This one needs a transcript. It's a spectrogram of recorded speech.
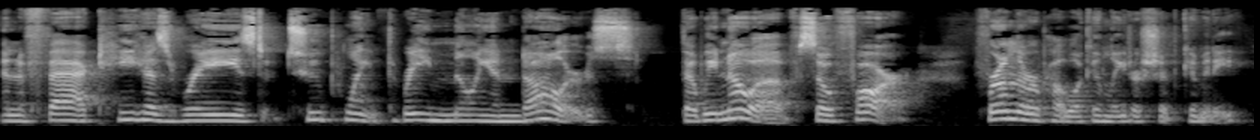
And in fact, he has raised $2.3 million that we know of so far from the Republican Leadership Committee.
